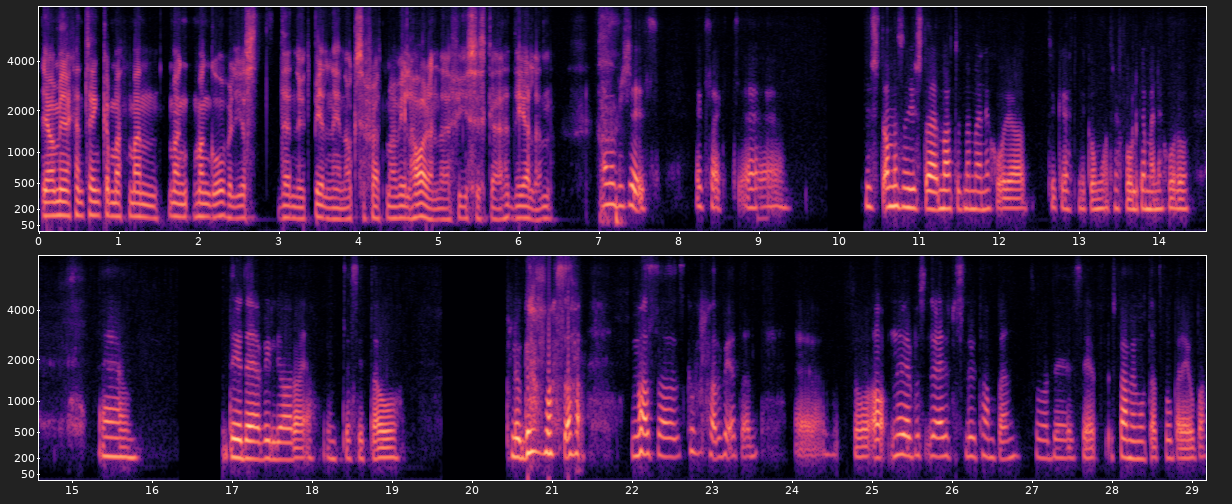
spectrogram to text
Ja, men jag kan tänka mig att man, man, man går väl just den utbildningen också för att man vill ha den där fysiska delen. Ja men precis. Exakt. Eh, Just, ja, men som just det här mötet med människor. Jag tycker jättemycket om att träffa olika människor. Och, eh, det är det jag vill göra. Ja. Inte sitta och plugga massa, massa skolarbeten. Eh, så ja, nu är det på, nu är det på sluttampen. Så det ser jag fram emot att få börja jobba.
